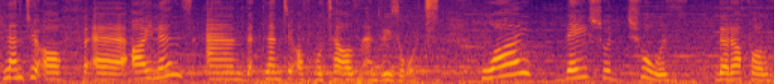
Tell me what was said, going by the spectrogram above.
plenty of uh, islands and plenty of hotels and resorts. Why they should choose the Raffles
